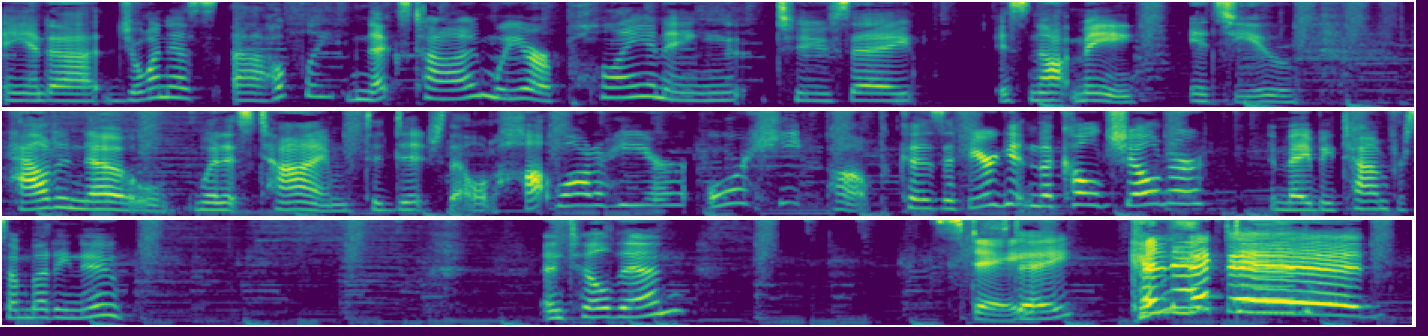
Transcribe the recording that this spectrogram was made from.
And uh, join us uh, hopefully next time. We are planning to say, It's not me. It's you. How to know when it's time to ditch the old hot water heater or heat pump. Because if you're getting the cold shoulder, it may be time for somebody new. Until then, Stay, stay connected. connected.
